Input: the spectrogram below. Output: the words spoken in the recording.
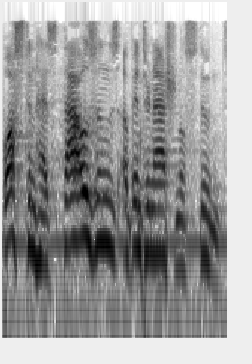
Boston has thousands of international students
